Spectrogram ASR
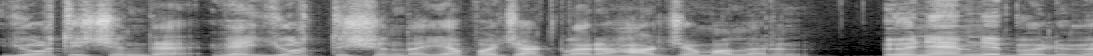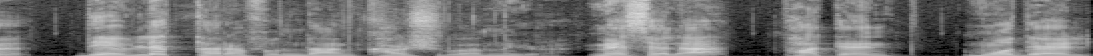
yurt içinde ve yurt dışında yapacakları harcamaların önemli bölümü devlet tarafından karşılanıyor. Mesela patent, model,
